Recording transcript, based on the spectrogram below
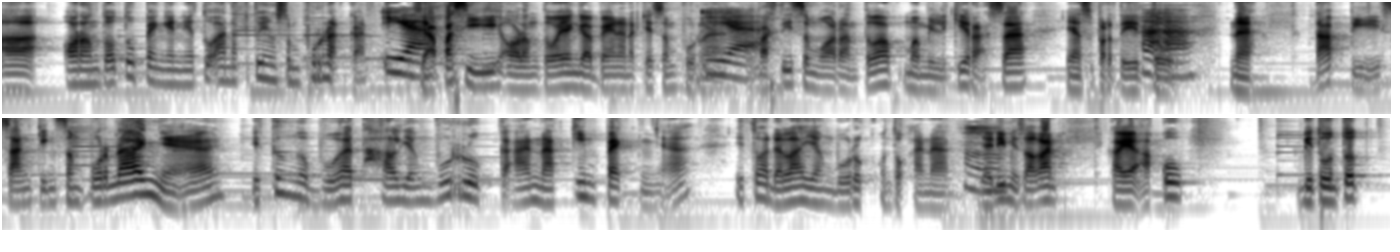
uh, orang tua tuh pengennya tuh anak itu yang sempurna kan. Iya. Siapa sih orang tua yang nggak pengen anaknya sempurna? Iya. Pasti semua orang tua memiliki rasa yang seperti itu. Ha -ha. Nah, tapi saking sempurnanya itu ngebuat hal yang buruk ke anak. Impactnya itu adalah yang buruk untuk anak. Hmm. Jadi misalkan kayak aku dituntut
